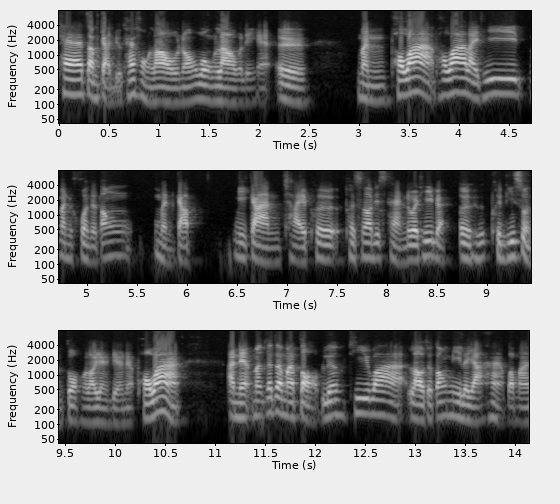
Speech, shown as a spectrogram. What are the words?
แค่จำกัดอยู่แค่ของเราเนาะวงเราอะไรเงี้ยเออมันเพราะว่าเพราะว่าอะไรที่มันควรจะต้องเหมือนกับมีการใช้ per- personal distance ด้วยที่แบบเออพื้นที่ส่วนตัวของเราอย่างเดียวเนี่ยเพราะว่าอันเนี้ยมันก็จะมาตอบเรื่องที่ว่าเราจะต้องมีระยะห่างประมาณ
